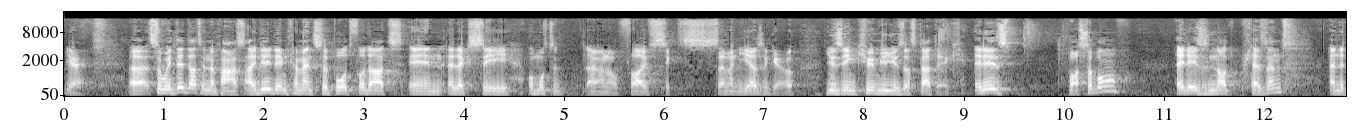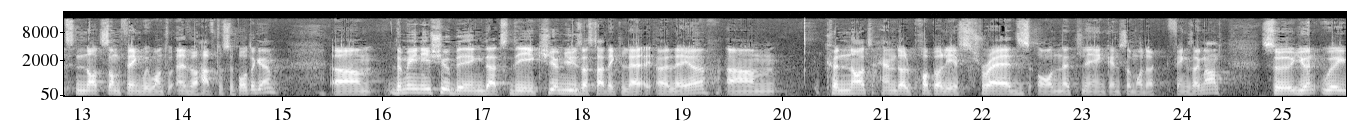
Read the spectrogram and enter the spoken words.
Yeah. Uh, so we did that in the past. I did implement support for that in LXC almost, I don't know, five, six, seven years ago using QEMU user static. It is possible. It is not pleasant, and it's not something we want to ever have to support again. Um, the main issue being that the QEMU user static la- uh, layer um, cannot handle properly threads or netlink and some other things like that. So you, we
